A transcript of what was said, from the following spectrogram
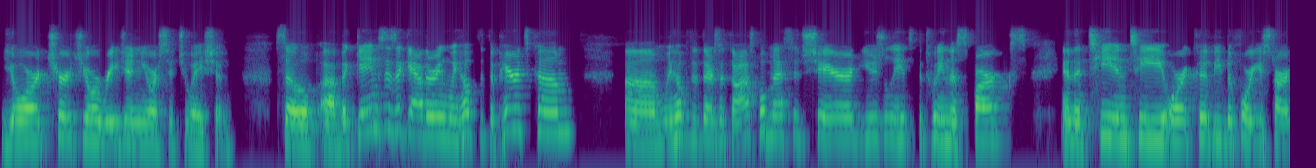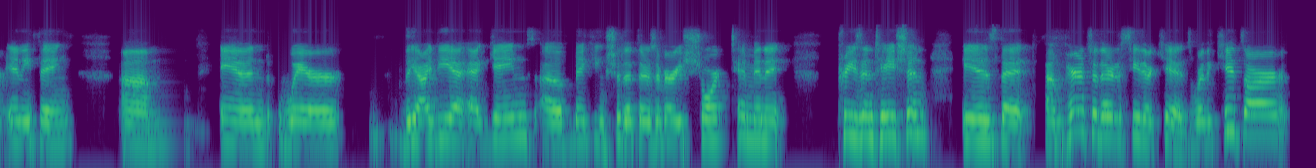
your church, your region, your situation. So, uh, but games is a gathering. We hope that the parents come. Um, we hope that there's a gospel message shared. Usually it's between the Sparks and the TNT, or it could be before you start anything. Um, and where the idea at games of making sure that there's a very short 10 minute presentation is that um, parents are there to see their kids. Where the kids are,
